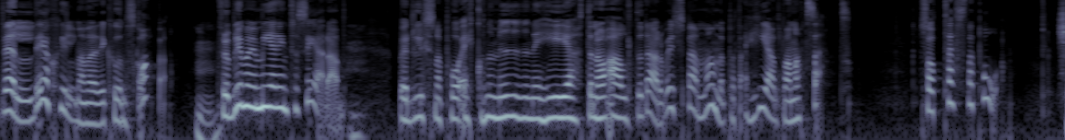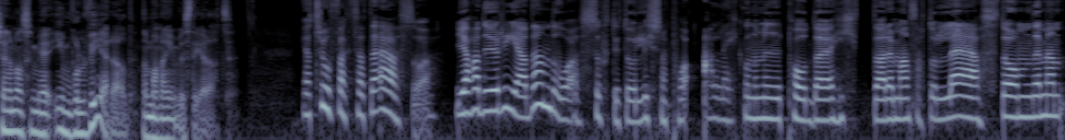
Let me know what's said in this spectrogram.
väldiga skillnader i kunskapen. Mm. För då blev man ju mer intresserad. Mm. Började lyssna på ekonominyheterna och allt det där. Det var ju spännande på ett helt annat sätt. Så testa på. Känner man sig mer involverad när man har investerat? Jag tror faktiskt att det är så. Jag hade ju redan då suttit och lyssnat på alla ekonomipoddar jag hittade. Man satt och läste om det men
